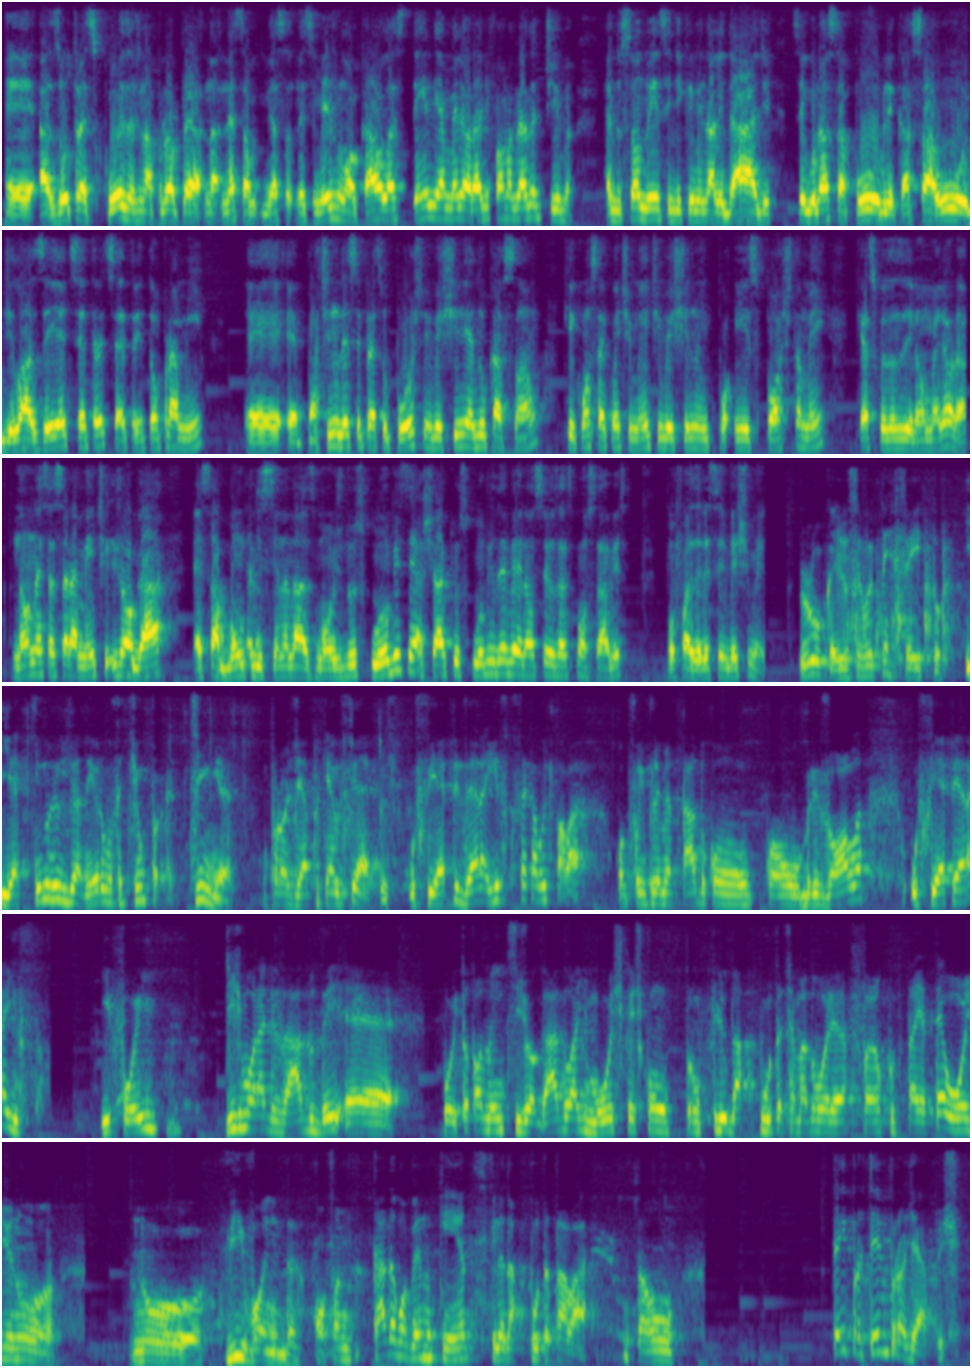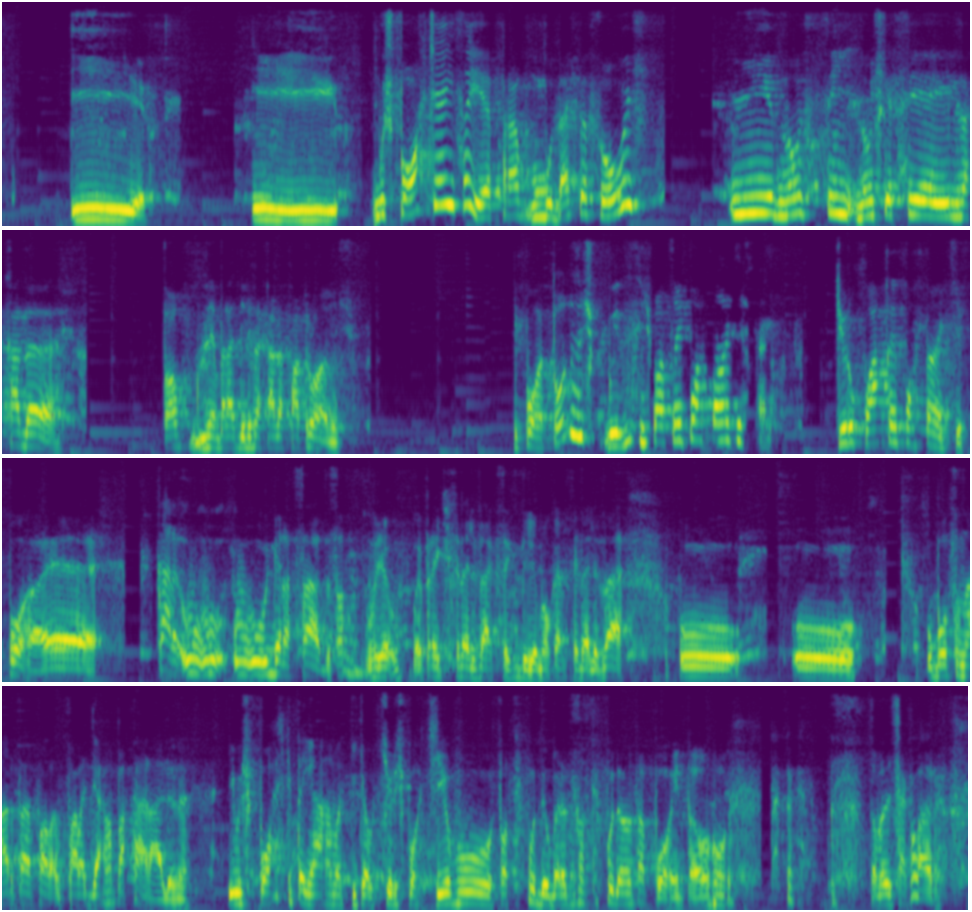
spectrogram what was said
é, as outras coisas na própria na- nessa, nessa- nesse mesmo local elas tendem a melhorar de forma gradativa. Redução do índice de criminalidade, segurança pública, saúde, lazer, etc, etc. Então, para mim, é, é, partindo desse pressuposto, investir em educação, que consequentemente investindo em, em esporte também, que as coisas irão melhorar. Não necessariamente jogar essa bomba de cena nas mãos dos clubes e achar que os clubes deverão ser os responsáveis por fazer esse investimento. Lucas, você foi perfeito. E aqui no Rio de Janeiro você tinha um, tinha um projeto que era o CIEPs. O CIEPs era isso que você acabou de falar. Quando foi implementado com, com o Brizola, o CIEP era isso. E foi desmoralizado, de- é, foi totalmente jogado às moscas com, por um filho da puta chamado Moreira Franco, que tá aí até hoje no, no vivo ainda. Consome cada governo que entra, esse filho da puta tá lá. Então, tem, teve projetos. E. E. O esporte é isso aí, é pra mudar as pessoas e não, se, não esquecer eles a cada. Só lembrar deles a cada quatro anos. E, porra, todos os, esses esportes são importantes, cara. Tiro quarto é importante. Porra, é. Cara, o, o, o engraçado, só pra gente finalizar com isso aqui do Limão, quero finalizar. O. O. O Bolsonaro tá, fala, fala de arma pra caralho, né? E o esporte que tem arma aqui, que é o tiro esportivo, só se fudeu. O Brasil só se fudeu nessa porra, então. só pra deixar claro.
